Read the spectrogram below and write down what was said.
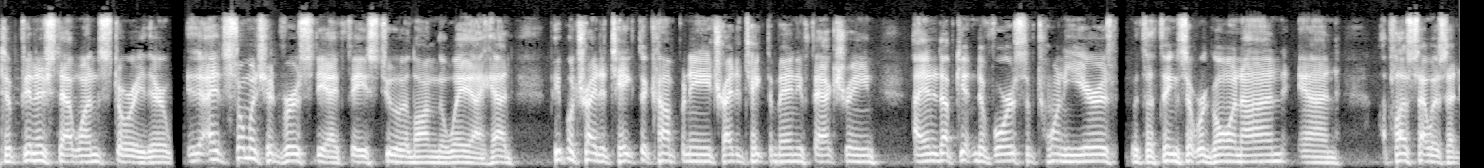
to finish that one story there, I had so much adversity I faced too along the way. I had people try to take the company, try to take the manufacturing. I ended up getting divorced of 20 years with the things that were going on. And plus, I was an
